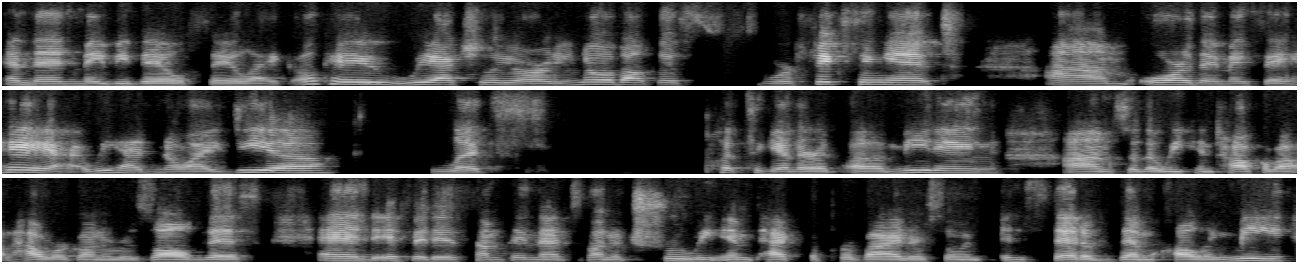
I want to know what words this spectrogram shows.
and then maybe they'll say like okay we actually already know about this. We're fixing it. Um, or they may say hey we had no idea. Let's put together a meeting um, so that we can talk about how we're going to resolve this. And if it is something that's going to truly impact the provider, so in, instead of them calling me,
